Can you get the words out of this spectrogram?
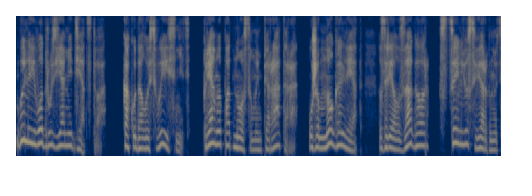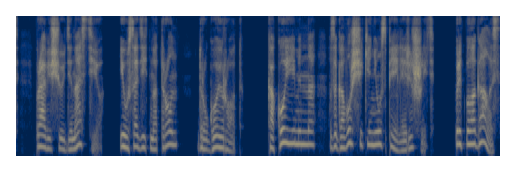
были его друзьями детства. Как удалось выяснить, прямо под носом императора уже много лет зрел заговор с целью свергнуть правящую династию и усадить на трон другой род. Какой именно, заговорщики не успели решить. Предполагалось,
